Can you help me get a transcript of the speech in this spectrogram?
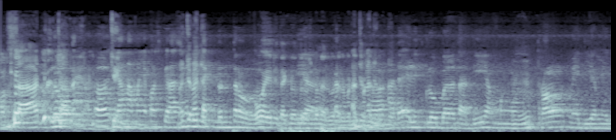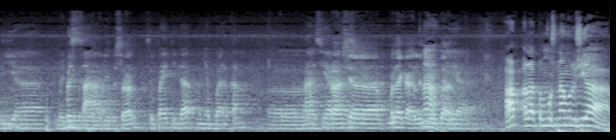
Bangsat, Lu, eh, yang namanya konspirasi Lanjut, di lanjut. take down terus. Oh, iya, di take down terus. Benar, benar, kan benar, Lanjut, ada- lanjut. Ada elit global tadi yang mengontrol media-media Media-media besar, media besar. supaya tidak menyebarkan Eh, Rahasia- rahasia rahasia. mereka elit Nah, global. Iya. Harp alat pemusnah manusia.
